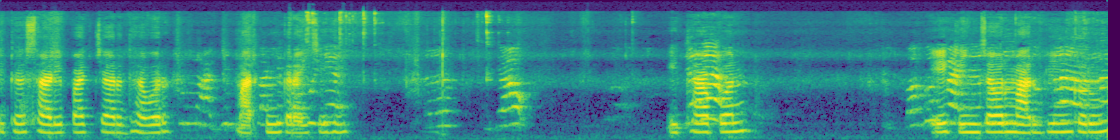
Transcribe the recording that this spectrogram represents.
इथं साडेपाचच्या अर्ध्यावर मार्किंग करायची आहे इथं आपण एक इंचावर मार्किंग करून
